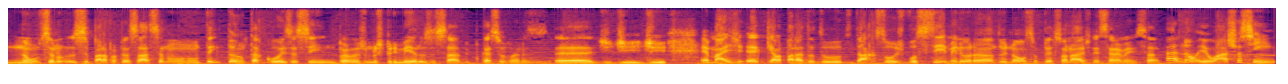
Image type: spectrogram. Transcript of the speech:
Não, você não, se parar pra pensar, você não, não tem tanta coisa assim, pelo menos nos primeiros, sabe? Castlevania. É, de, de, de, é mais é aquela parada do, do, Dark Souls, você melhorando e não o seu personagem necessariamente, sabe? É, não, eu acho assim,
